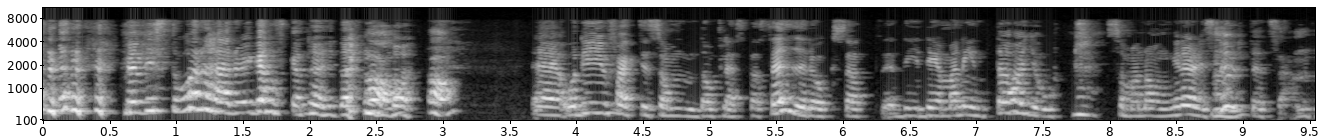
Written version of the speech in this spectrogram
Men vi står här och är ganska nöjda. Ja, ja, och det är ju faktiskt som de flesta säger också att det är det man inte har gjort som man ångrar i slutet sen.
